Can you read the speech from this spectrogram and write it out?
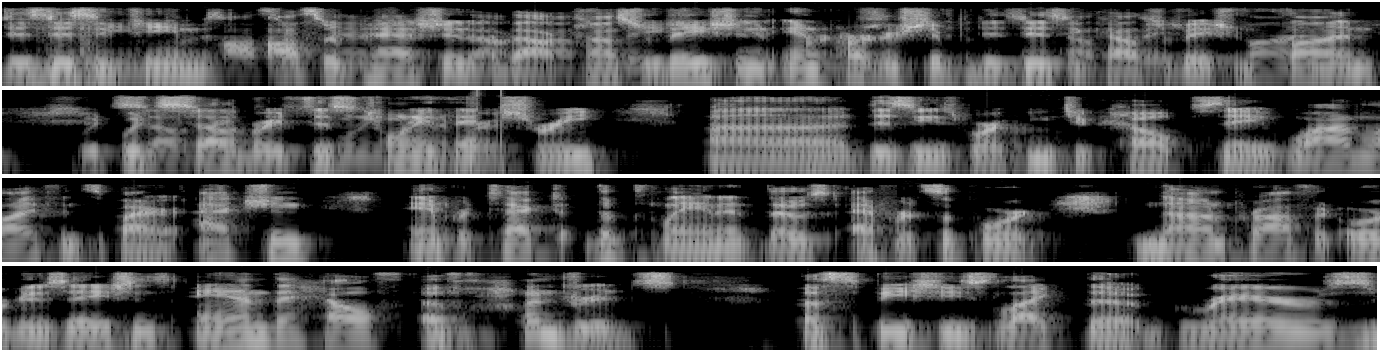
The Disney team is also passionate about conservation in partnership with the Disney Conservation Fund, which celebrates its 20th anniversary. Uh, Disney is working to help save wildlife, inspire action, and protect the planet. Those efforts support nonprofit organizations and the health of hundreds of species like the Grers,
